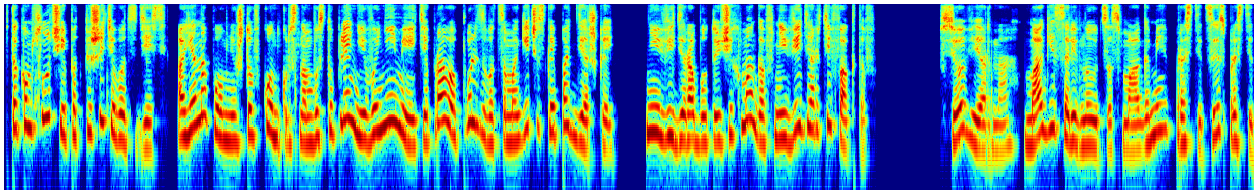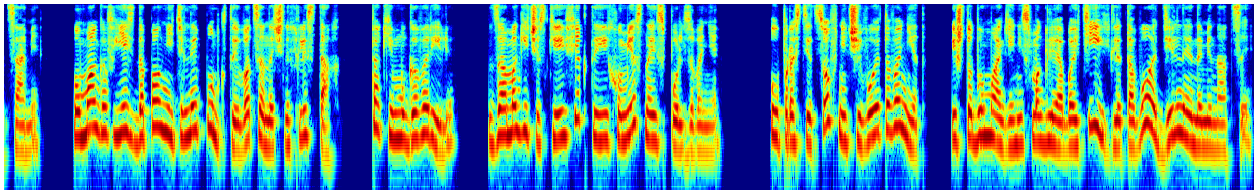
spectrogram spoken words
«В таком случае подпишите вот здесь, а я напомню, что в конкурсном выступлении вы не имеете права пользоваться магической поддержкой ни в виде работающих магов, ни в виде артефактов». Все верно. Маги соревнуются с магами, простецы с простецами. У магов есть дополнительные пункты в оценочных листах. Так ему говорили. За магические эффекты и их уместное использование. У простецов ничего этого нет, и чтобы маги не смогли обойти их, для того отдельные номинации.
